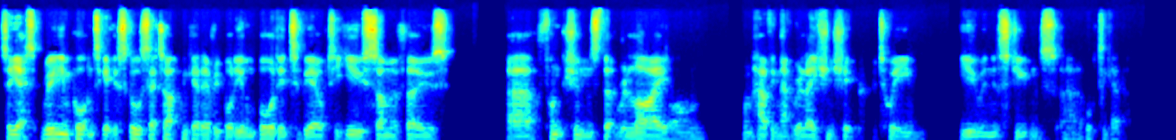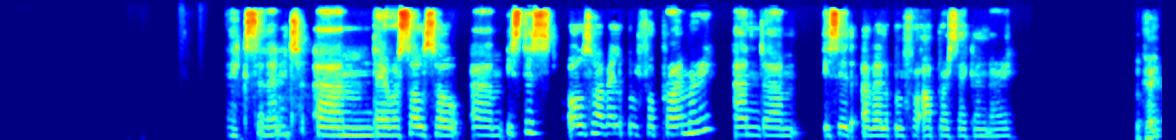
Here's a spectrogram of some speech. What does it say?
So yes, really important to get your school set up and get everybody onboarded to be able to use some of those uh, functions that rely on, on having that relationship between you and the students uh, all together. Excellent. Um, there was also, um, is this also available for primary and um, is it available for upper secondary? Okay,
